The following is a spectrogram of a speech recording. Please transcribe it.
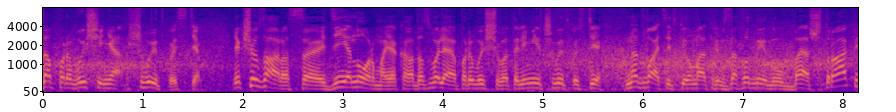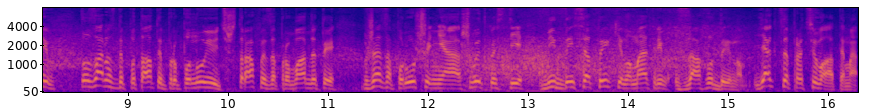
за перевищення швидкості. Якщо зараз е, діє норма, яка дозволяє перевищувати ліміт швидкості на 20 км за годину без штрафів, то зараз депутати пропонують штрафи запровадити вже за порушення швидкості від 10 км за годину. Як це працюватиме?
